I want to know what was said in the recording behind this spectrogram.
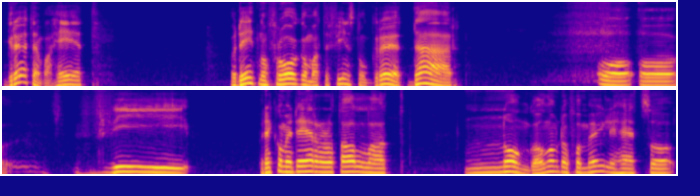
gröten var het. Och det är inte någon fråga om att det finns någon gröt där. Och, och vi rekommenderar åt alla att någon gång om de får möjlighet så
